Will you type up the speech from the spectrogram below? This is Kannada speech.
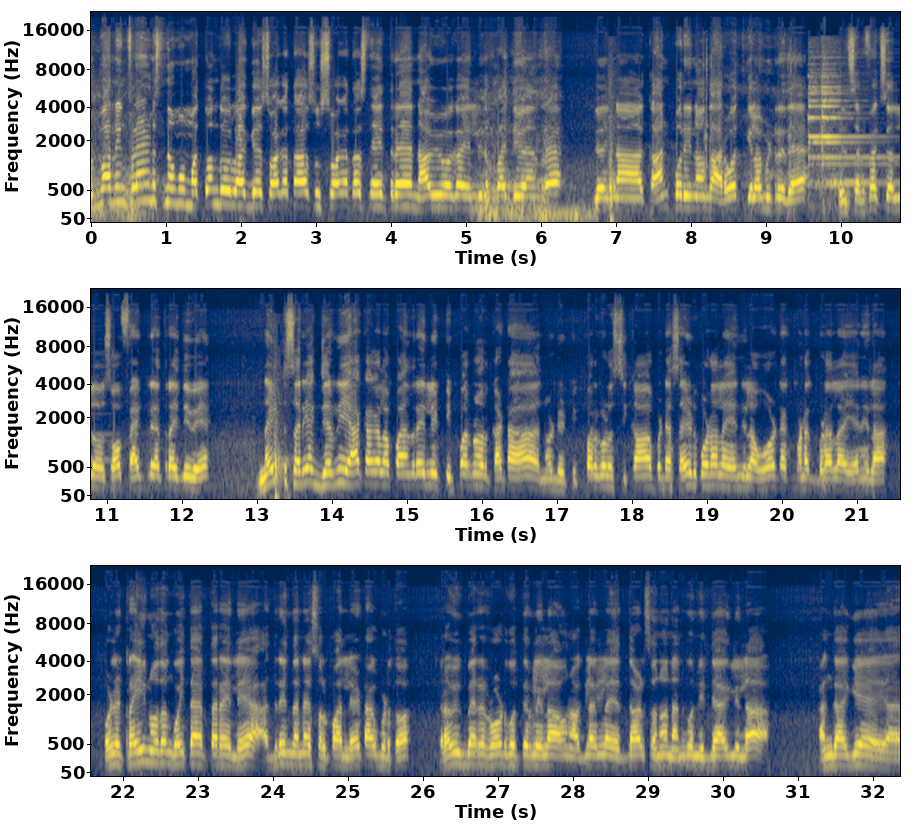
ಗುಡ್ ಮಾರ್ನಿಂಗ್ ಫ್ರೆಂಡ್ಸ್ ನಮ್ಮ ಮತ್ತೊಂದು ವ್ಲಾಗ್ಗೆ ಸ್ವಾಗತ, ಸುಸ್ವಾಗತ, ಸ್ನೇಹಿತರೆ. ನಾವಿವಾಗ ಎಲ್ಲಿದಪ್ಪ ಇದ್ದೀವಿ ಅಂದ್ರೆ ಇನ್ನ ಕಾನ್ಪುರಿನ ಒಂದು ಅರವತ್ತು ಕಿಲೋಮೀಟರ್ ಇದೆ. ಇಲ್ಲಿ ಸರ್ಫೆಕ್ಸಲ್ ಸೋಪ್ ಫ್ಯಾಕ್ಟ್ರಿ ಹತ್ರ ಇದ್ದೀವಿ. ನೈಟ್ ಸರಿಯಾಗಿ ಜರ್ನಿ ಯಾಕಾಗಲ್ಲಪ್ಪ ಅಂದ್ರೆ, ಇಲ್ಲಿ ಟಿಪ್ಪರ್ನವ್ರ ಕಾಟ. ನೋಡಿ, ಟಿಪ್ಪರ್ಗಳು ಸಿಕ್ಕಾಪಟ್ಟೆ ಸೈಡ್ ಕೊಡಲ್ಲ, ಏನಿಲ್ಲ. ಓವರ್ಟೇಕ್ ಮಾಡಕ್ ಬಿಡಲ್ಲ, ಏನಿಲ್ಲ. ಒಳ್ಳೆ ಟ್ರೈನ್ ಹೋದಂಗೆ ಹೋಯ್ತಾ ಇರ್ತಾರೆ ಇಲ್ಲಿ. ಅದರಿಂದನೇ ಸ್ವಲ್ಪ ಲೇಟ್ ಆಗ್ಬಿಡ್ತು. ರವಿಗ್ ಬೇರೆ ರೋಡ್ ಗೊತ್ತಿರ್ಲಿಲ್ಲ, ಅವನು ಹಗ್ಲಗ್ಲ ಎದ್ದಾಳ್ಸೋನು ನನಗೂ ನಿದ್ದೆ ಆಗ್ಲಿಲ್ಲ. ಹಂಗಾಗಿ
